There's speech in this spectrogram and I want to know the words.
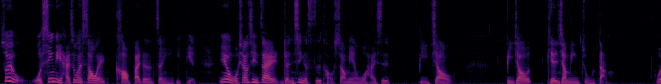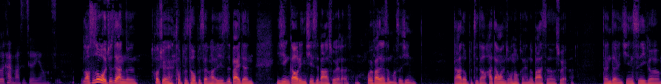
所以我心里还是会稍微靠拜登的阵营一点，因为我相信在人性的思考上面，我还是比较比较偏向民主党。我的看法是这个样子。老实说，我觉得这两个候选人都不是都不是很好，尤其是拜登已经高龄七十八岁了，会发生什么事情大家都不知道。他当完总统可能都八十二岁了，等等，已经是一个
